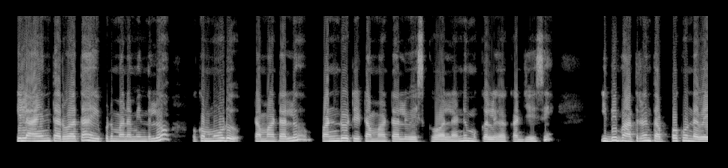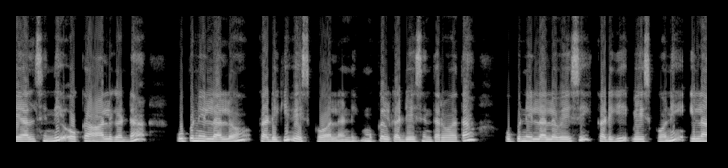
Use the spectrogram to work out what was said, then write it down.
ఇలా అయిన తర్వాత ఇప్పుడు మనం ఇందులో ఒక మూడు టమాటాలు పండుటి టమాటాలు వేసుకోవాలండి ముక్కలుగా కట్ చేసి. ఇది మాత్రం తప్పకుండా వేయాల్సింది ఒక ఆలుగడ్డ ఉప్పు నీళ్ళలో కడిగి వేసుకోవాలండి. ముక్కలు కట్ చేసిన తర్వాత ఉప్పు నీళ్ళలో వేసి కడిగి వేసుకొని ఇలా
